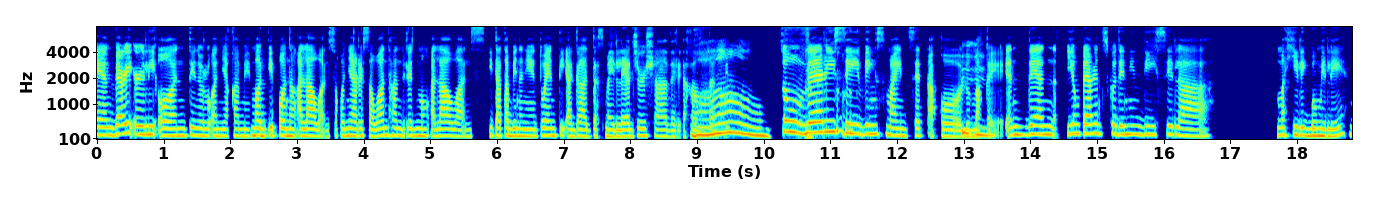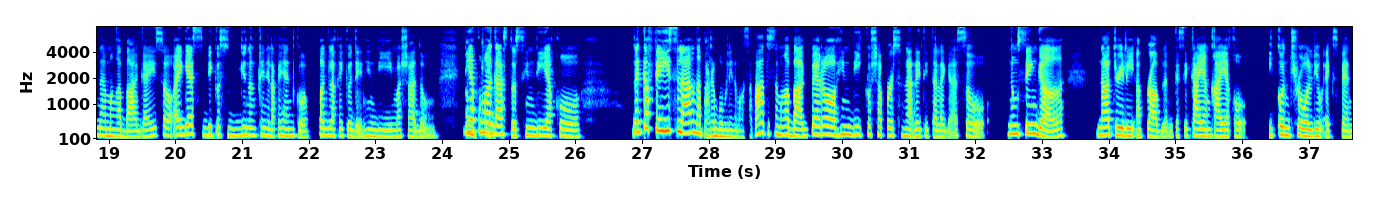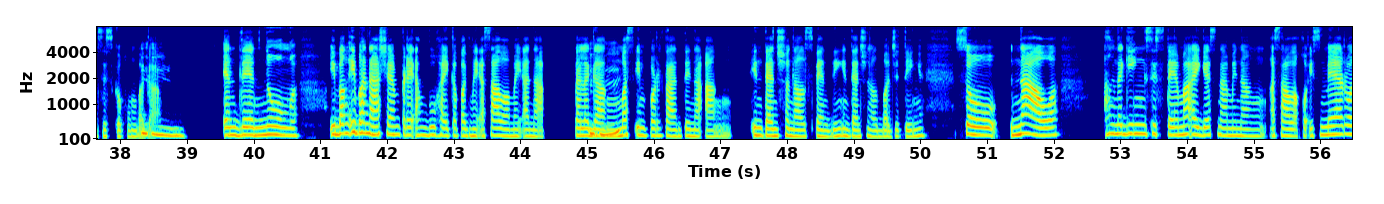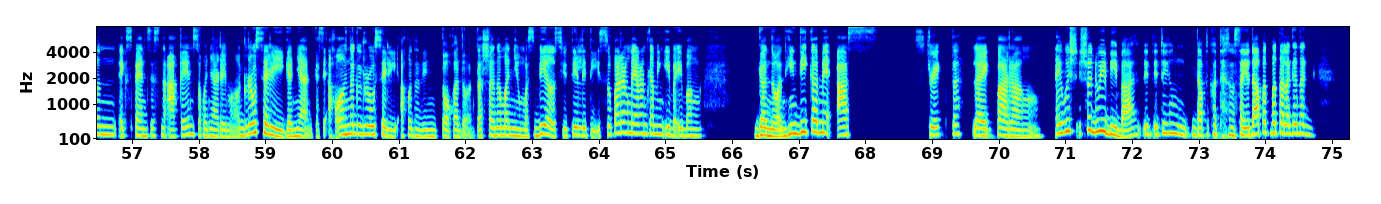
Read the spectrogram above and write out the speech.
And very early on, tinuruan niya kami mag-ipon ng allowance. So kunyari sa 100 mong allowance, itatabi na niya yung 20 agad. tas may ledger siya, very accountant. Wow. So, very savings mindset ako lumaki. And then, yung parents ko din, hindi sila mahilig bumili na mga bagay. So, I guess because yun ang kinalakihan ko, paglaki ko din, hindi masyadong, hindi ako Okay. magastos, hindi ako, nagka-face lang na parang bumili ng mga sapatos, ng mga bag, pero hindi ko siya personality talaga. So, nung single, not really a problem kasi kayang-kaya ko i-control yung expenses ko, kumbaga. Mm-mm. And then nung ibang-iba na syempre ang buhay kapag may asawa, may anak, talagang Mhm. mas importante na ang intentional spending, intentional budgeting. So now, ang naging sistema I guess namin ng asawa ko is meron expenses na akin. So kunyari mga grocery, ganyan. Kasi ako ang nag-grocery, ako na din toka doon. Tapos siya naman yung mas bills, utilities. So parang meron kaming iba-ibang ganon. Hindi kami as strict, like parang, I wish, should we be ba? It, ito yung dapat ko tanong sa'yo. Dapat ba talaga nag,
